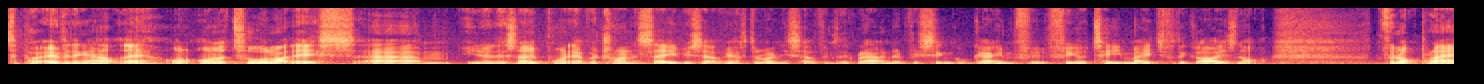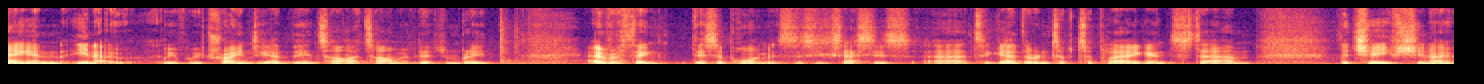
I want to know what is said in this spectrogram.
to put everything out there on, on a tour like this. Um, you know, there's no point ever trying to save yourself. You have to run yourself into the ground every single game for, for your teammates, for the guys not for not playing. And you know, we've we've trained together the entire time. We've lived and breathed everything, disappointments and successes uh, together, and to, to play against um, the Chiefs. You know,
